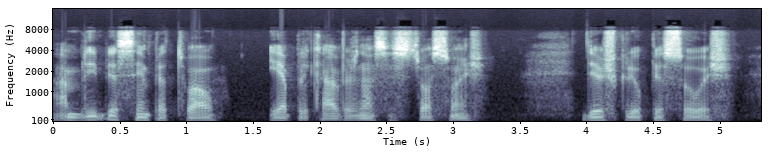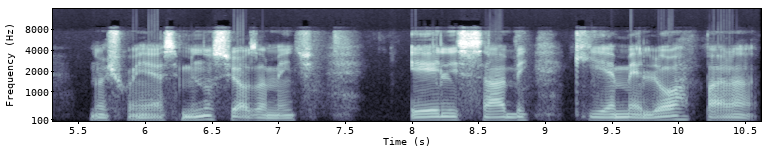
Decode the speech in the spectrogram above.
a Bíblia é sempre atual e aplicável às nossas situações. Deus criou pessoas, nos conhece minuciosamente eles sabem que é melhor para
